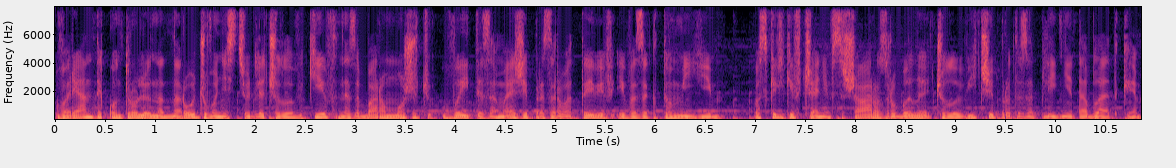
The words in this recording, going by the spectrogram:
Варіанти контролю над народжуваністю для чоловіків незабаром можуть вийти за межі презервативів і вазектомії, оскільки вчені в США розробили чоловічі протизаплідні таблетки.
